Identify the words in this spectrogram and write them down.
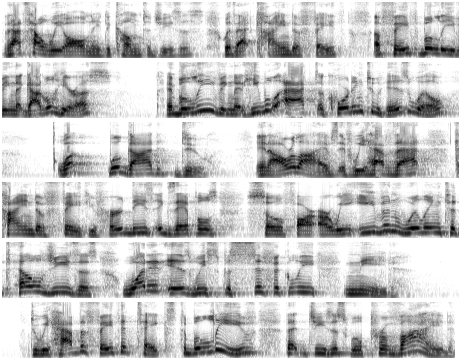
That's how we all need to come to Jesus with that kind of faith, a faith believing that God will hear us and believing that He will act according to His will. What will God do? in our lives if we have that kind of faith. You've heard these examples so far. Are we even willing to tell Jesus what it is we specifically need? Do we have the faith it takes to believe that Jesus will provide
